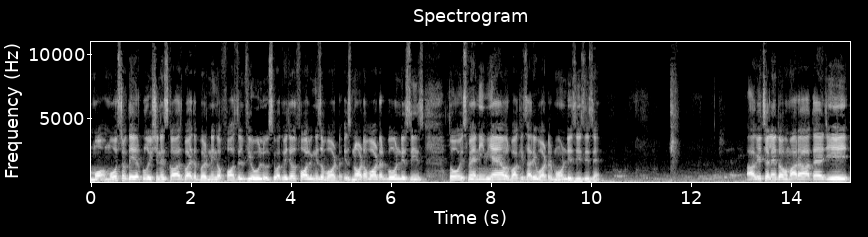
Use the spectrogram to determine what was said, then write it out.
Most of the air pollution is cause by the burning of fossil fuel उसके बाद which of following is a water is not a water borne disease तो इसमें एनीमिया है और बाकी सारी वाटर बोर्न डिजीजेज हैं। आगे चलें तो हमारा आता है जी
